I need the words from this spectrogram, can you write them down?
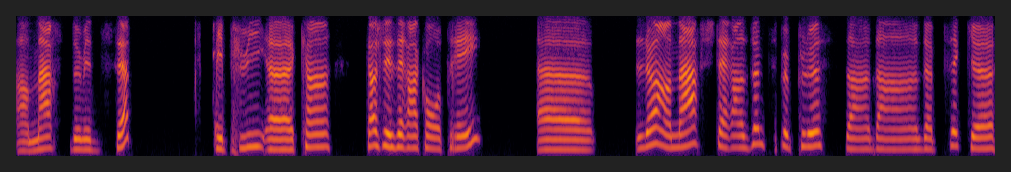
en mars 2017. Et puis, euh, quand, quand je les ai rencontrés, euh, là, en marche, j'étais rendu un petit peu plus dans, dans l'optique que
